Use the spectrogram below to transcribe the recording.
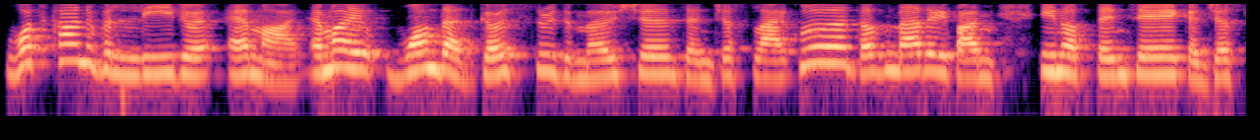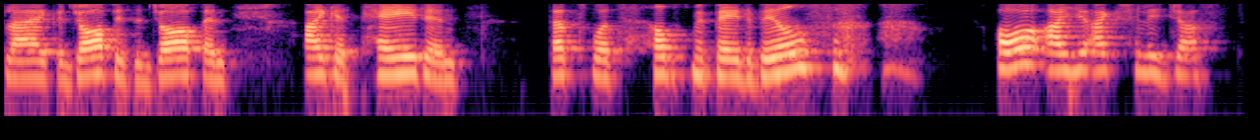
what kind of a leader am I? Am I one that goes through the motions and just like, well, it doesn't matter if I'm inauthentic and just like a job is a job and I get paid and that's what helps me pay the bills? or are you actually just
